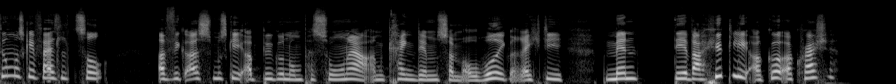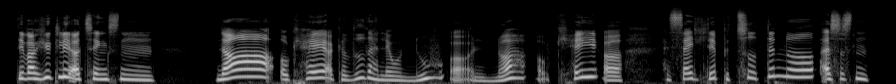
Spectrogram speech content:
du er måske faktisk lidt sød, og fik også måske opbygget nogle personer omkring dem, som overhovedet ikke var rigtige. Men det var hyggeligt at gå og crushe. Det var hyggeligt at tænke sådan, Nå, okay, og kan vide, hvad han laver nu, og nå, okay, og han sagde lidt, betød det noget? Altså sådan,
